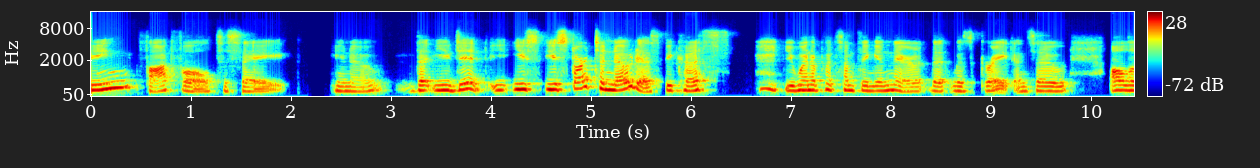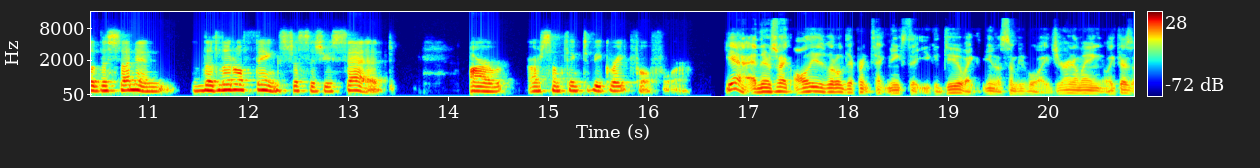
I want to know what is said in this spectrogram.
being thoughtful to say you know that you did you you start to notice because you want to put something in there that was great. And so all of a sudden the little things just as you said are are something to be grateful for yeah and there's like all these little different techniques that you could do like you know some people like journaling like there's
